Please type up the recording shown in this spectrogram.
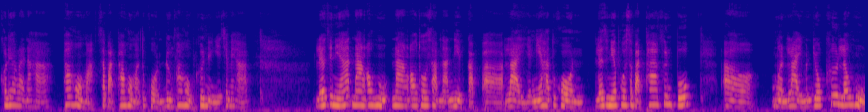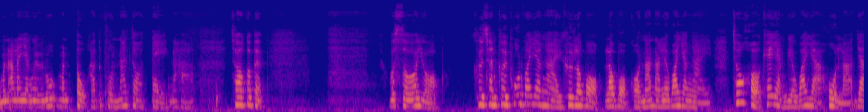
เขาเรียกอะไรนะคะ ผ้าห่มอะสะบัดผ้าห่มอะทุกคน ดึงผ้าห่มขึ้นอย่างนี้ใช่ไหมคะ แล้วทีนี้นางเอาหูนางเอาโทรศัพท์นั้นหนีบกับไหล่อย่างเงี้ค่ะทุกคน แล้วทีนี้พอสะบัดผ้าขึ้นปุ๊บเหมือนไหล่มันยกขึ้นแล้วหูมันอะไรยังไงไม่รู้ มันตกค่ะทุกคนหน้าจอแตกนะคะช่อก็แบบว่าซอหยอก คือฉันเคยพูดว่ายังไง คือเราบอกเราบอกก่อนหน้านั้นเลยว่ายังไง ช่อขอแค่อย่างเดียวว่าอย่าโหดละ อย่า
